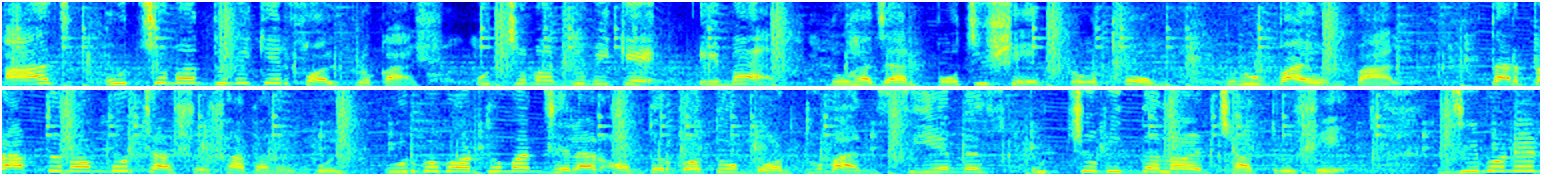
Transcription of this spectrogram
আজ উচ্চ মাধ্যমিকের ফল প্রকাশ। উচ্চ মাধ্যমিকে এবার দু হাজার পঁচিশে প্রথম রূপায়ণ পাল। তার প্রাপ্ত নম্বর চারশো সাতানব্বই। পূর্ব বর্ধমান জেলার অন্তর্গত বর্ধমান সিএমএস উচ্চ বিদ্যালয়ের ছাত্র সে। জীবনের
